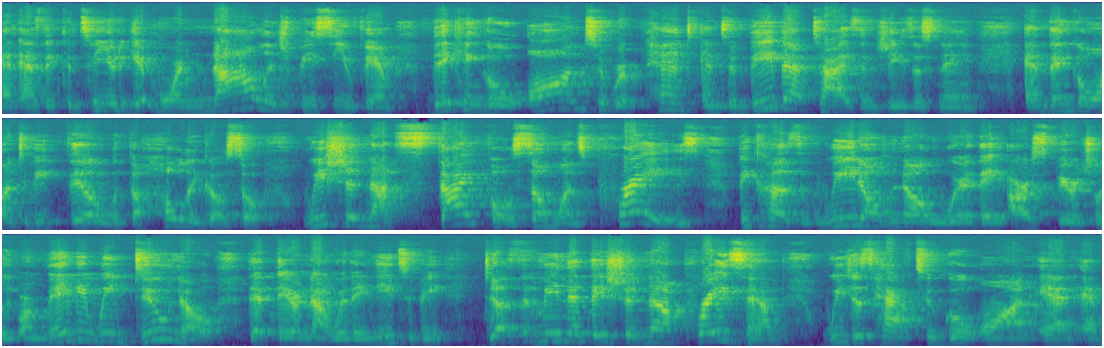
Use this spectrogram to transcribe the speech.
and as they continue to get more knowledge, BCU fam, they can go on to repent and to be baptized in Jesus' name and then go on to be filled with the Holy Ghost. So we should not stifle someone's praise because we don't know where they are spiritually, or maybe we do know that they are not where they need to be doesn't mean that they should not praise him. We just have to go on and, and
